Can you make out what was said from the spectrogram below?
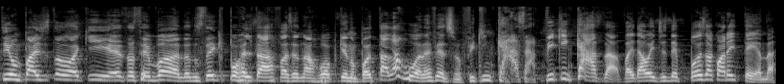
tinha um pastor aqui essa semana. Não sei que porra ele tava fazendo na rua, porque não pode estar na rua, né, viadinho? Fica em casa, fica em casa. Vai dar o edit depois da quarentena.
